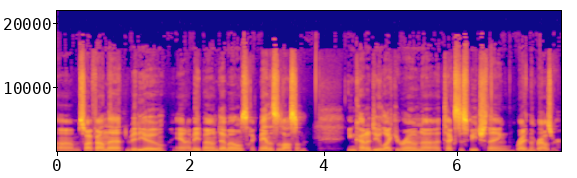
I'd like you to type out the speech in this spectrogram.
Um, so I found that video and I made my own demo. I was like, man, this is awesome. You can kind of do like your own uh, text to speech thing right in the browser.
